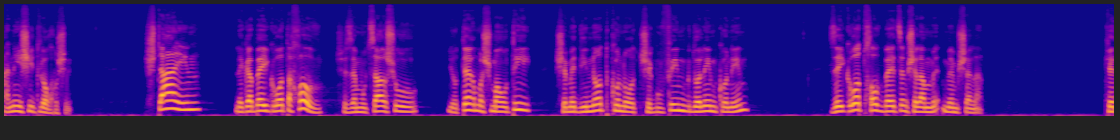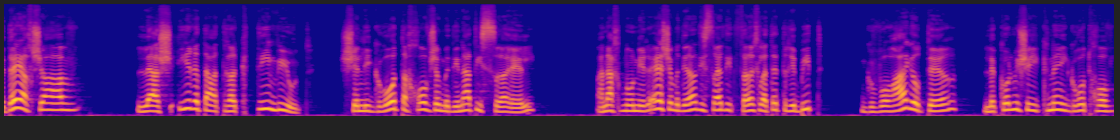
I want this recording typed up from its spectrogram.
אני אישית לא חושב. שתיים, לגבי אגרות החוב, שזה מוצר שהוא יותר משמעותי, שמדינות קונות, שגופים גדולים קונים, זה אגרות חוב בעצם של הממשלה. כדי עכשיו להשאיר את האטרקטיביות של אגרות החוב של מדינת ישראל, אנחנו נראה שמדינת ישראל תצטרך לתת ריבית גבוהה יותר לכל מי שיקנה אגרות חוב.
